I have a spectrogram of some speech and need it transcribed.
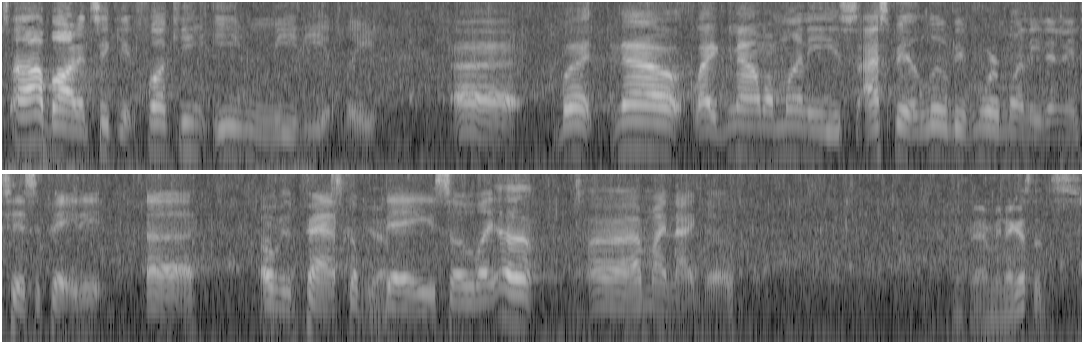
So I bought a ticket fucking immediately. Uh, but now, like now, my money is. I spent a little bit more money than anticipated uh, over the past couple Yeah. days. So like, uh, uh, I might not go. Okay, I mean I guess that's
